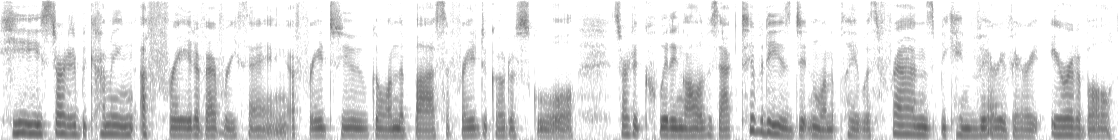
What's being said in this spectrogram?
he started becoming afraid of everything, afraid to go on the bus, afraid to go to school, started quitting all of his activities, didn't want to play with friends, became very, very irritable.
